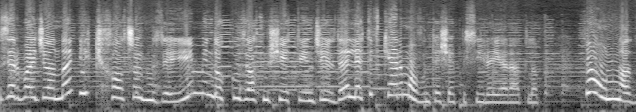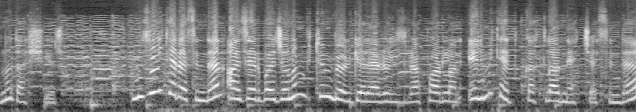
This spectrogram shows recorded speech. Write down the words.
Azərbaycanda ilk xalça muzeyi 1967-ci ildə Lətif Kərimovun təşəbbüsü ilə yaradılıb və onun adını daşıyır. Muzey tərəfindən Azərbaycanın bütün bölgələri üzrə aparılan elmi tədqiqatlar nəticəsində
